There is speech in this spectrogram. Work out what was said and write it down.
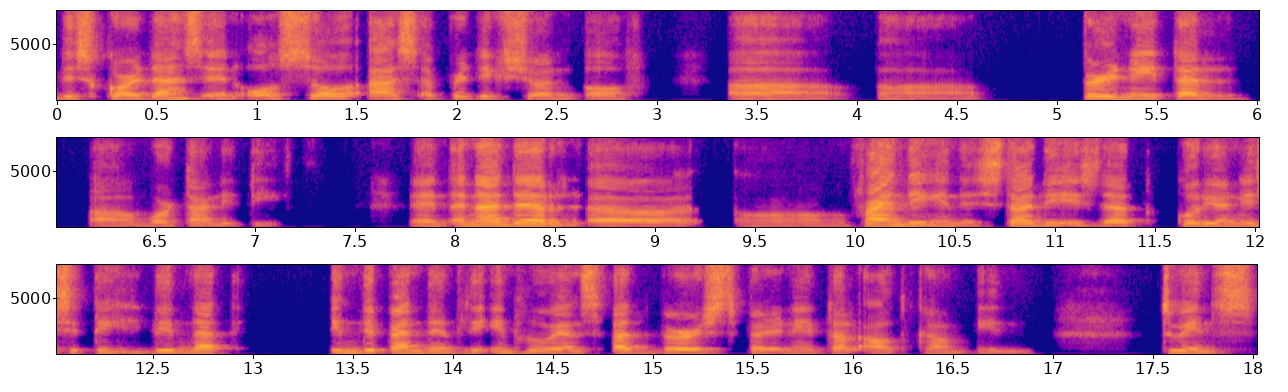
discordance and also as a prediction of uh, uh, perinatal uh, mortality. And another uh, uh, finding in this study is that chorionicity did not independently influence adverse perinatal outcome in twins.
